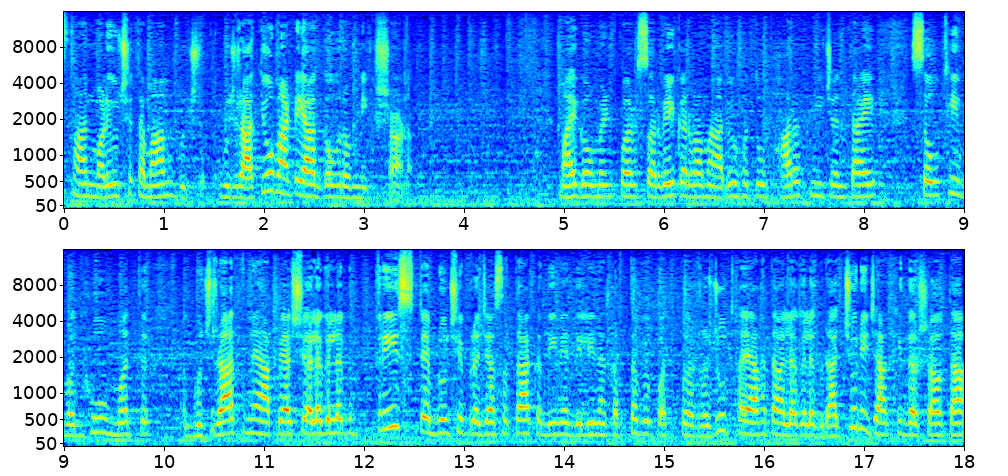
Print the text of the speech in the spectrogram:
સ્થાન મળ્યું છે. તમામ ગુજરાતીઓ માટે આ ગૌરવની ક્ષણ. માય ગવર્મેન્ટ પર સર્વે કરવામાં આવ્યો હતો. ભારતની જનતાએ સૌથી વધુ મત ગુજરાતને આપ્યા છે. અલગ અલગ ત્રીસ ટેબ્લો છે પ્રજાસત્તાક દિને દિલ્હીના કર્તવ્ય પથ પર રજૂ થયા હતા. અલગ અલગ રાજ્યોની ઝાંખી દર્શાવતા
